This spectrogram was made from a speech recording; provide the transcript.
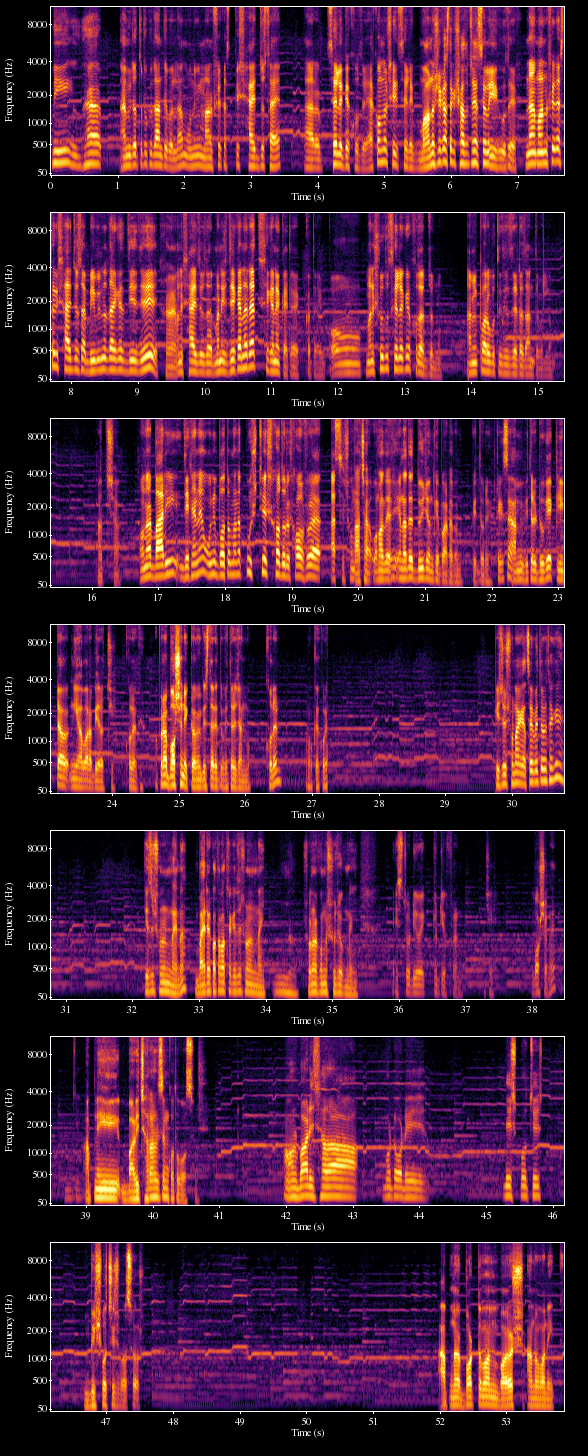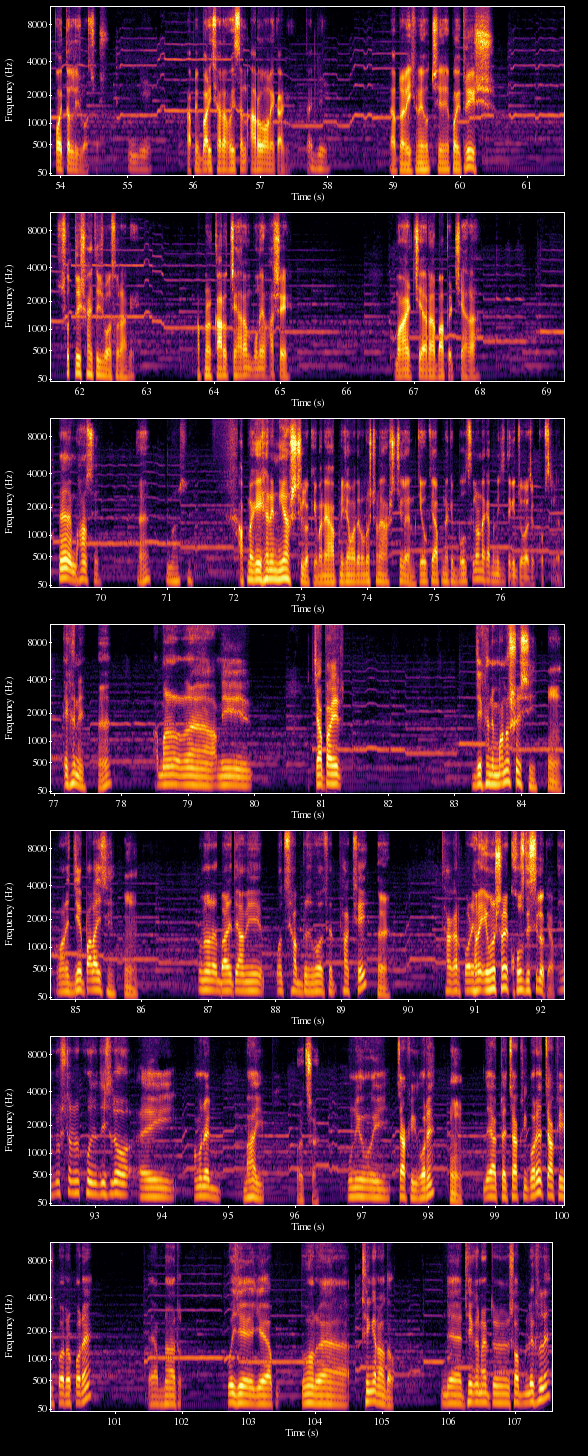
উনি হ্যাঁ আমি যতটুকু জানতে পারলাম উনি মানুষের কাছ থেকে সাহায্য চায় আর ছেলেকে খোঁজে। এখনও সেই ছেলে মানুষের কাছ থেকে সাহায্য চাই ছেলে বুঝে না মানুষের কাছ থেকে সাহায্য চায় বিভিন্ন জায়গায় দিয়ে যে হ্যাঁ। মানে সাহায্য চায় মানে যেখানে রাত সেখানে কাটে এক কথায়। ও। মানে শুধু ছেলেকে খোঁজার জন্য। আমি পরবর্তীতে যেটা জানতে পারলাম। আচ্ছা। ওনার বাড়ি যেখানে উনি বর্তমানে পুষ্টির সদর শহরে আছে। আচ্ছা ওনাদের এনাদের দুইজনকে পাঠাবেন ভিতরে ঠিক আছে? আমি ভিতরে ঢুকে ক্লিপটা নিয়ে আবার বেরোচ্ছি খোলেন। আপনারা বসেন একটু আমি বিস্তারিত ভিতরে জানব। খোলেন ওকে করে। কিছু শোনা গেছে ভিতরে থেকে? কিছু শোনেন নাই না? বাইরের কথাবার্তা কিছু শোনেন নাই? শোনার কোনো সুযোগ নেই। স্টুডিও একটু ডিফারেন্ট জি। বসেন হ্যাঁ? আপনি বাড়ি ছাড়া হয়েছেন কত বছর? আমার বাড়ি ছাড়া মোটামুটি বিশ পঁচিশ। বিশ পঁচিশ বছর? আপনার বর্তমান বয়স আনুমানিক পঁয়তাল্লিশ বছর। জি। আপনি বাড়ি ছাড়া হয়েছেন আরও অনেক আগে তাই আপনার এখানে হচ্ছে পঁয়ত্রিশ ছত্রিশ সাঁত্রিশ বছর আগে আপনার কারও চেহারা মনে ভাসে মায়ের চেহারা বাপের চেহারা হ্যাঁ ভাসে হ্যাঁ? ভাসে আপনাকে এখানে নিয়ে আসছিল কি মানে আপনি যে আমাদের অনুষ্ঠানে আসছিলেন কেউ কি আপনাকে বলছিল না আপনি নিজে থেকে যোগাযোগ করছিলেন এখানে হ্যাঁ? আমার আমি চাপাইয়ের যেখানে মানুষ হয়েছি। আমার যে পালাইছে হুম। ওনার বাড়িতে আমি ছাব্বিশ বছর থাকছি। হ্যাঁ। থাকার পরে মানে এই অনুষ্ঠানে খোঁজ দিছিল কে আপনার? অনুষ্ঠানের খোঁজ দিয়েছিল এই আমার এক ভাই। আচ্ছা। উনি ওই চাকরি করে। হুম। যে একটা চাকরি করে। চাকরি করার পরে আপনার ওই যে ইয়ে তোমার ঠিকানা দাও। যে ঠিকানা সব লিখলে।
